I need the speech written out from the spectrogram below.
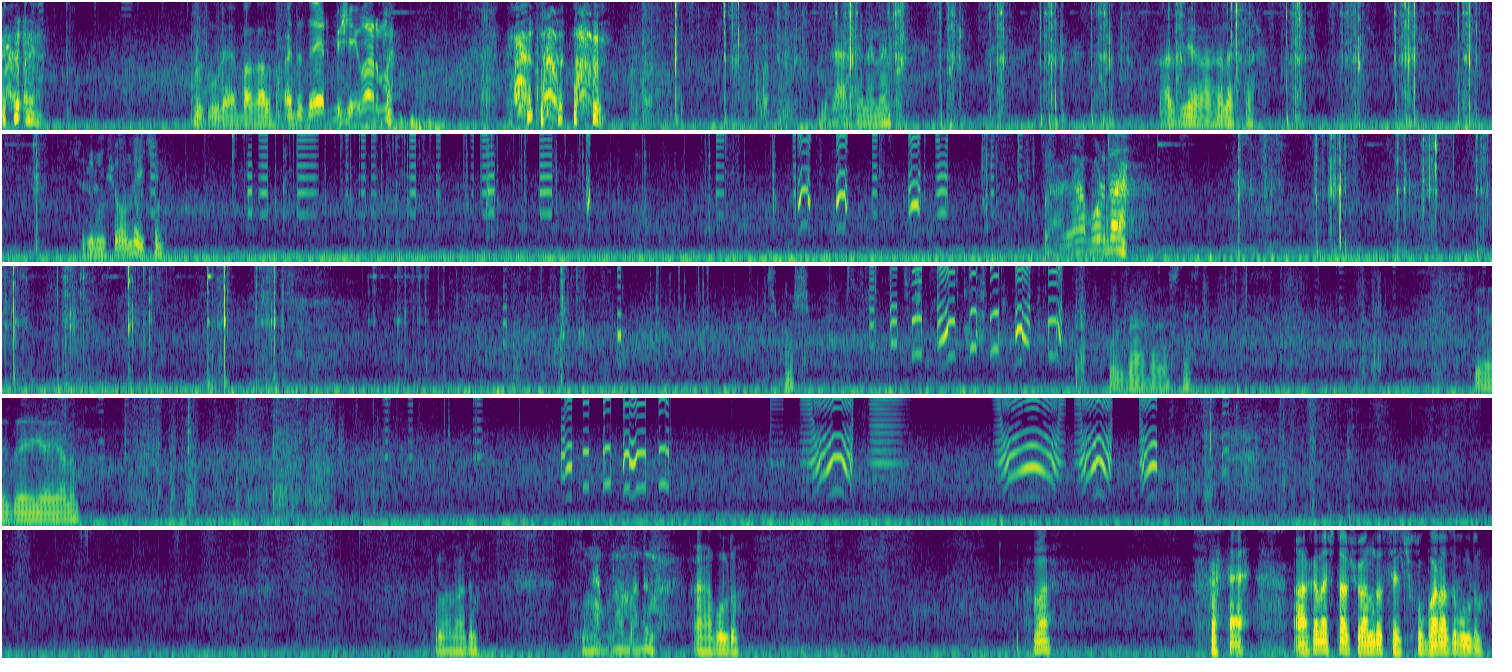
Buraya bakalım. Hadi değer bir şey var mı? Zaten hemen gazlıyor arkadaşlar. Sürülmüş olduğu için hala burada. Çıkmış. Burada arkadaşlar. Biraz daha yayalım. Bulamadım. Yine bulamadım. Aha buldum. Ama arkadaşlar şu anda Selçuklu parası buldum.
